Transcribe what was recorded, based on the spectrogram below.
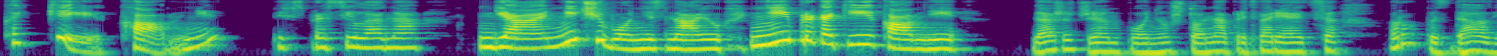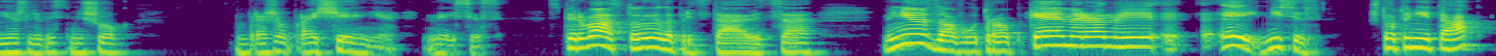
«Какие камни?» – переспросила она. «Я ничего не знаю, ни про какие камни!» Даже Джем понял, что она притворяется. Роб издал вежливый смешок. «Прошу прощения, миссис. Сперва стоило представиться. Меня зовут Роб Кэмерон и... Э, эй, миссис, что-то не так?»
